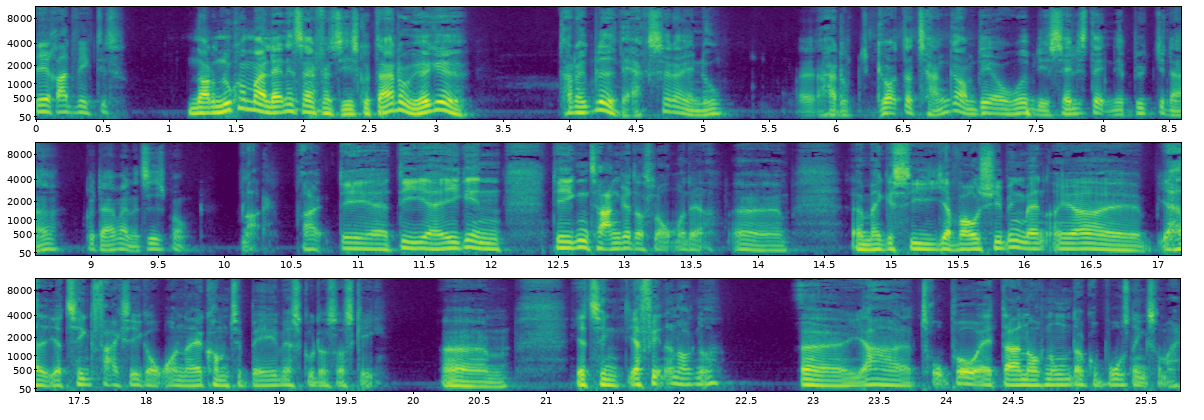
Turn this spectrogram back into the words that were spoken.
Det er ret vigtigt. Når du nu kommer i land i San Francisco, der er du jo ikke, der er du ikke blevet iværksætter endnu. Øh, Har du gjort dig tanker om det overhovedet at blive selvstændig og bygge dit eget på daværende tidspunkt? Nej, nej, det er, det er, ikke, en, det er ikke en tanke, der slår mig der. Øh, man kan sige, jeg var jo shippingmand, og jeg, øh, jeg, havde, jeg tænkte faktisk ikke over, når jeg kom tilbage, hvad skulle der så ske? Øh, jeg tænkte, jeg finder nok noget. Øh, jeg har tro på, at der er nok nogen, der kunne bruge sådan en som mig.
